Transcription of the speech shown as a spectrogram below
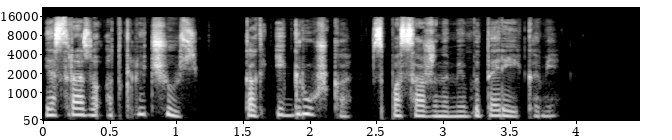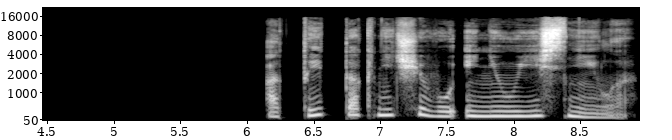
я сразу отключусь, как игрушка с посаженными батарейками. «А ты так ничего и не уяснила»,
